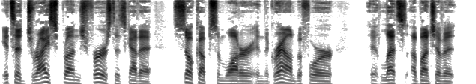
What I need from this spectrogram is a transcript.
it's a dry sponge first that's got to soak up some water in the ground before it lets a bunch of it.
